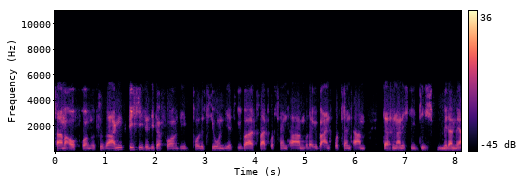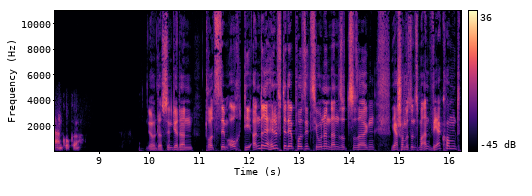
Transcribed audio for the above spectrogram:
da mal aufräumen sozusagen. Wichtig sind die Perform die Positionen, die jetzt über 2% haben oder über 1% haben. Das sind eigentlich die, die ich mir dann mehr angucke. Ja, und das sind ja dann trotzdem auch die andere Hälfte der Positionen dann sozusagen. Ja, schauen wir es uns mal an. Wer kommt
